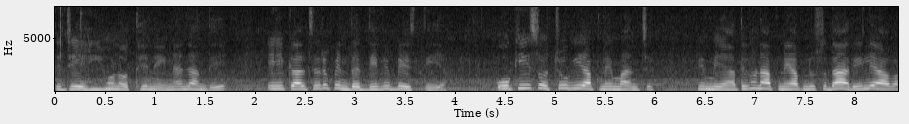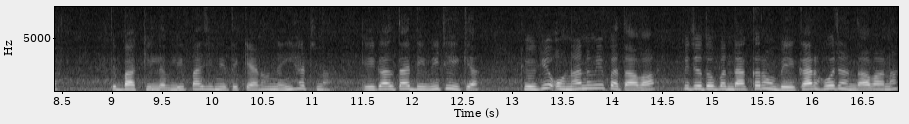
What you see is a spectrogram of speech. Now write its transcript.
ਤੇ ਜੇ ਅਸੀਂ ਹੁਣ ਉੱਥੇ ਨਹੀਂ ਨਾ ਜਾਂਦੇ, ਇਹ ਗੱਲ 'ਚ ਰੁਪਿੰਦਰ ਦੀ ਵੀ ਬੇਇੱਜ਼ਤੀ ਆ। ਉਹ ਕੀ ਸੋਚੂਗੀ ਆਪਣੇ ਮਨ 'ਚ? ਵੀ ਮੈਂ ਤੇ ਹੁਣ ਆਪਣੇ ਆਪ ਨੂੰ ਸੁਧਾਰ ਹੀ ਲਿਆ ਵਾ। ਤੇ ਬਾਕੀ ਲਵਲੀ ਭਾਜੀ ਨੇ ਤੇ ਕਹਿਣੋਂ ਨਹੀਂ ਹਟਣਾ। ਇਹ ਗੱਲ ਤੁਹਾਡੀ ਵੀ ਠੀਕ ਆ। ਕਿਉਂਕਿ ਉਹਨਾਂ ਨੂੰ ਵੀ ਪਤਾ ਵਾ ਵੀ ਜਦੋਂ ਬੰਦਾ ਘਰੋਂ ਬੇਘਰ ਹੋ ਜਾਂਦਾ ਵਾ ਨਾ,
